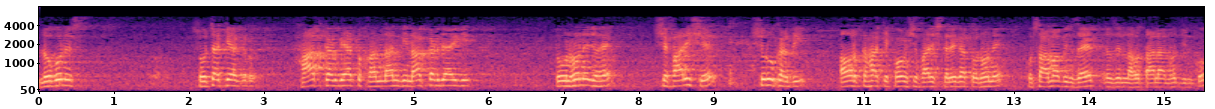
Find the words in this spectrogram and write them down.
لوگوں نے سوچا کہ اگر ہاتھ کٹ گیا تو خاندان کی ناک کٹ جائے گی۔ تو انہوں نے جو ہے سفارش شروع کر دی اور کہا کہ کون سفارش کرے گا۔ تو انہوں نے اسامہ بن زید رضی اللہ تعالیٰ عنہ، جن کو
